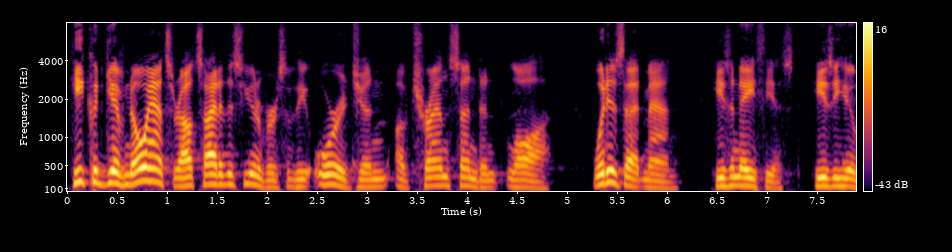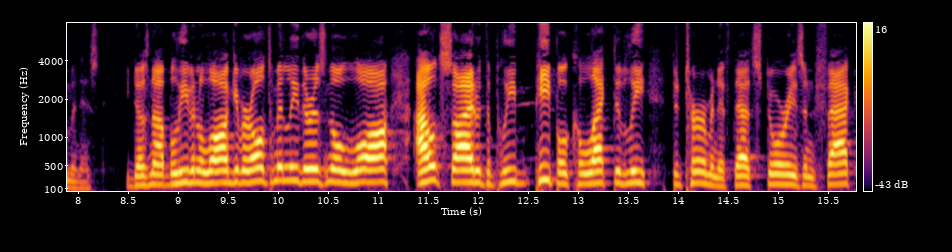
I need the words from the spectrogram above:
he could give no answer outside of this universe of the origin of transcendent law. What is that man? He's an atheist. He's a humanist. He does not believe in a lawgiver. Ultimately, there is no law outside what the people collectively determine. If that story is in fact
